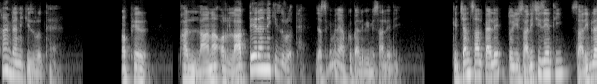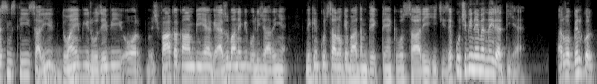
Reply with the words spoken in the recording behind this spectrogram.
कायम रहने की ज़रूरत है। और फिर फल लाना और लाते रहने की ज़रूरत है। जैसे कि मैंने आपको पहले भी मिसालें दी कि चंद साल पहले तो ये सारी चीज़ें थी, सारी ब्लेसिंग्स थी, सारी दुआएँ भी, रोज़े भी और शिफा का काम भी है गैर जुबानें भी बोली जा रही हैं। लेकिन कुछ सालों के बाद हम देखते हैं कि वो सारी ही चीज़ें कुछ भी नेमत नहीं रहती है। और वो बिल्कुल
